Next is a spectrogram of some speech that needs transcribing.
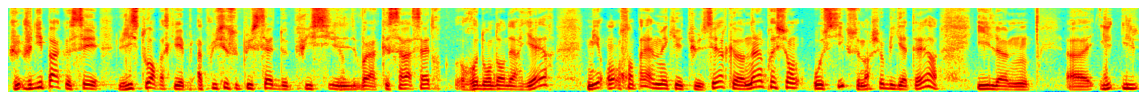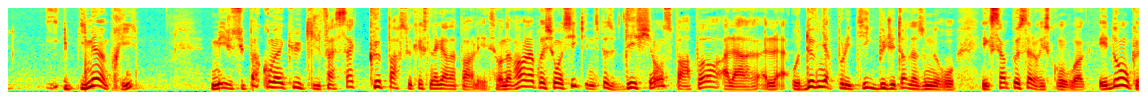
je ne dis pas que c'est l'histoire parce qu'il est à plus 6 ou plus 7 depuis, voilà, que ça va, ça va être redondant derrière, mais on ne sent pas la même inquiétude. C'est-à-dire qu'on a l'impression aussi que ce marché obligataire, il, euh, euh, il, il met un prix mais je ne suis pas convaincu qu'il fasse ça que parce que Christine Lagarde a parlé. On a vraiment l'impression aussi qu'il y a une espèce de défiance par rapport à la, au devenir politique budgétaire de la zone euro. Et que c'est un peu ça le risque qu'on voit. Et donc,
